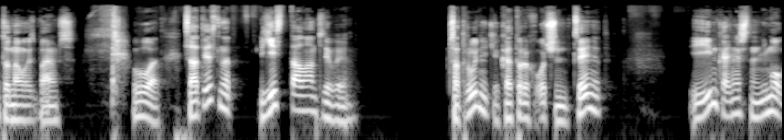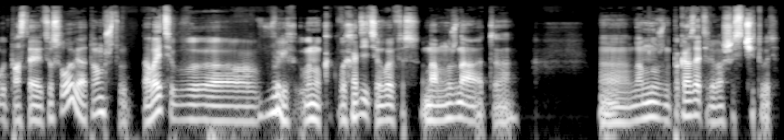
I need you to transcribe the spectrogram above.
от одного избавимся. Вот. Соответственно, есть талантливые сотрудники, которых очень ценят, и им, конечно, не могут поставить условия о том, что давайте вы, вы ну, как выходите в офис, нам нужна это, э, нам нужны показатели ваши считывать.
